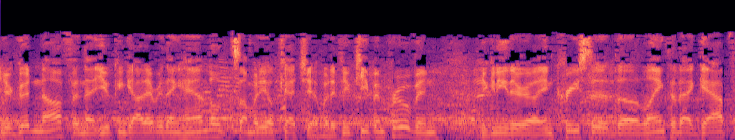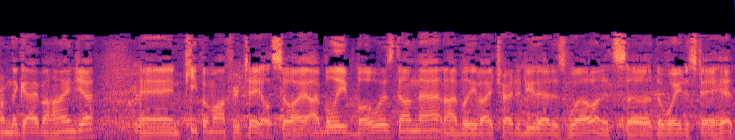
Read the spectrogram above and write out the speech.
you're good enough and that you can got everything handled, somebody will catch you. But if you keep improving, you can either uh, increase the, the length of that gap from the guy behind you and keep him off your tail. So I, I believe Bo has done that, and I believe I try to do that as well, and it's uh, the way to stay ahead.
